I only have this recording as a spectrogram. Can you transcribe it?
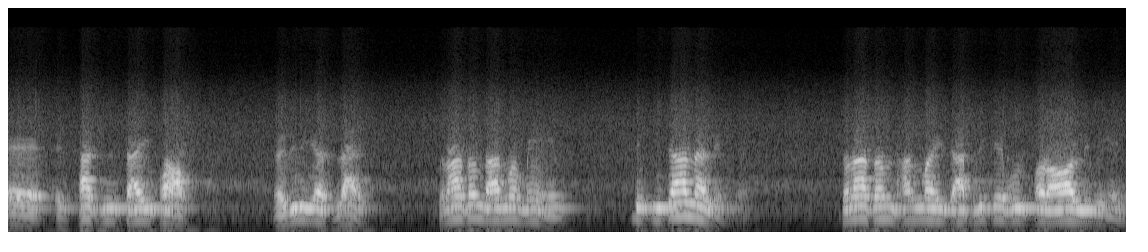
a, a certain type of religious life. Sanatana Dharma means the eternal religion. Sanatana Dharma is applicable for all living entities.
